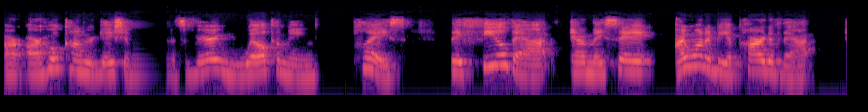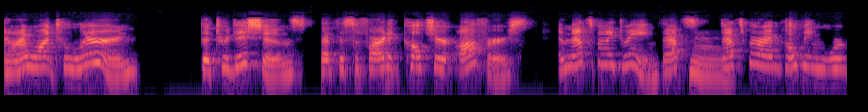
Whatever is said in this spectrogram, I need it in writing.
our, our whole congregation. It's a very welcoming place they feel that and they say, I want to be a part of that. And I want to learn the traditions that the Sephardic culture offers. And that's my dream. That's hmm. that's where I'm hoping we're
